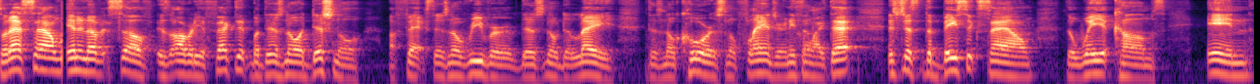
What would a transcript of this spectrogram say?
So that sound in and of itself is already affected, but there's no additional effects. There's no reverb, there's no delay, there's no chorus, no flanger, anything like that. It's just the basic sound, the way it comes in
